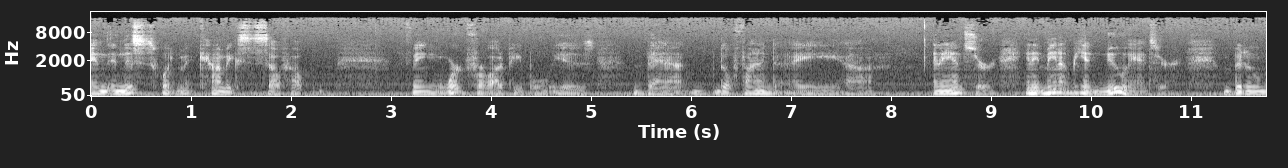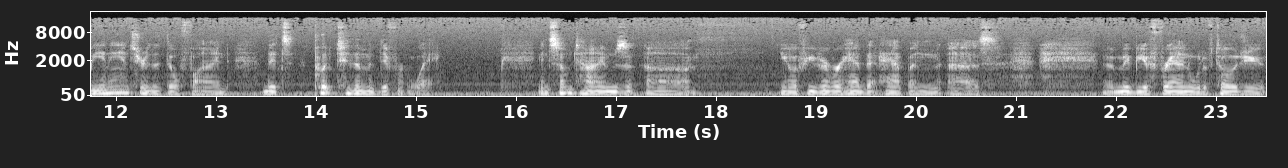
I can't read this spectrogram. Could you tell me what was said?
and, and this is what kind of makes the self help thing work for a lot of people, is that they'll find a uh, an answer, and it may not be a new answer, but it'll be an answer that they'll find that's put to them a different way. And sometimes, uh, you know, if you've ever had that happen, uh, maybe a friend would have told you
